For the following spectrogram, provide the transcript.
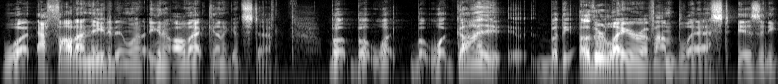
what I thought I needed and what, you know, all that kind of good stuff. But but what but what God but the other layer of I'm blessed is an,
